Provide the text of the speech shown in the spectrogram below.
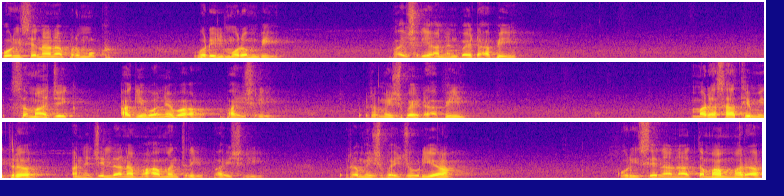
કોરી સેનાના પ્રમુખ વડીલ મોરંબી ભાઈ શ્રી આનંદભાઈ ડાભી સામાજિક આગેવાન એવા ભાઈ શ્રી રમેશભાઈ ડાભી, મારા સાથી મિત્ર અને જિલ્લાના મહામંત્રી ભાઈ શ્રી રમેશભાઈ જોડિયા કોરી સેનાના તમામ મારા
